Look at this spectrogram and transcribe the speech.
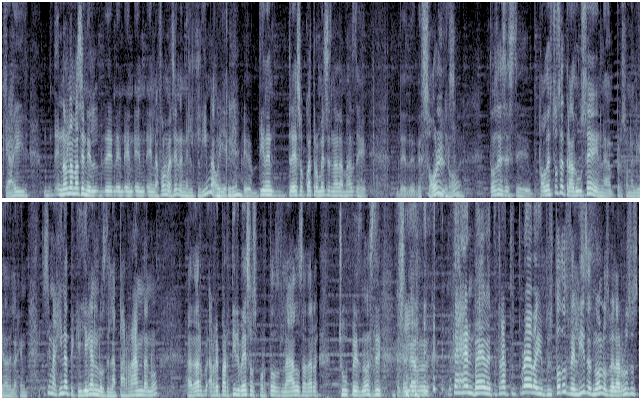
que hay, no nada más en, el, en, en- en- en la forma de ser, en el clima, El oye. clima. eh, tienen tres o cuatro meses nada más de, de- de- de sol, ¿no? sol. Entonces, este, todo esto se traduce en la personalidad de la gente. Entonces, imagínate que llegan los de la parranda, ¿no? A dar, a repartir besos por todos lados, a dar chupes, ¿no? Este, ten, bebe, te trae tu prueba y pues todos felices, ¿no? Los belarrusos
